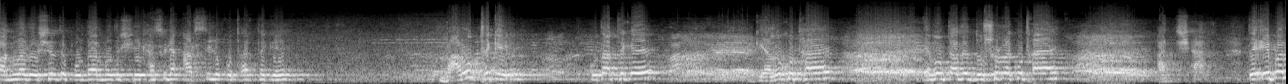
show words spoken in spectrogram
বাংলাদেশের যে প্রধানমন্ত্রী শেখ হাসিনা আসছিল কোথার থেকে? ভারত থেকে। কোথা থেকে? গেল কোথায়? এবং তাদের দোসররা কোথায়? আচ্ছা। তো এবার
